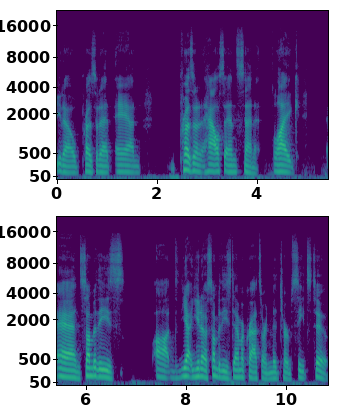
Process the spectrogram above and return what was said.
you know, president and president, House and Senate. Like, and some of these, uh, yeah, you know, some of these Democrats are in midterm seats too.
